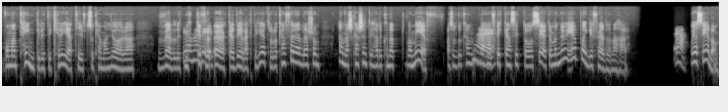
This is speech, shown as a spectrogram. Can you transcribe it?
om man tänker lite kreativt så kan man göra väldigt ja, mycket för att öka delaktigheten. Och då kan föräldrar som annars kanske inte hade kunnat vara med Alltså då kan Nej. den här flickan sitta och se att ja, men nu är bägge föräldrarna här. Ja. Och jag ser dem.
